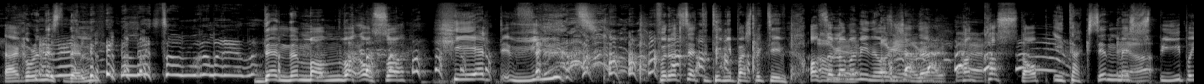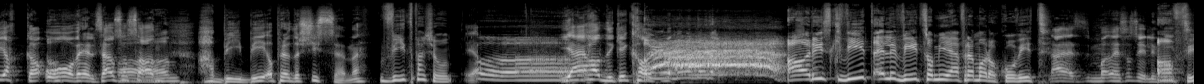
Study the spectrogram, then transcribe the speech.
Her kommer det neste delen Jeg leser ord allerede. Denne mannen var også helt hvit For å sette ting i perspektiv Altså la meg minne hva som skjedde. Han kastet opp i taxien Med Ja. spy på jakka og over hele seg Og så sa han Habibi Og prøvde å kysse henne Hvit person. Jeg hadde ikke kalt meg Arisk hvit eller hvit som jeg er fra Marokko-hvit? Nei, mest sannsynlig Å, hvit fy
